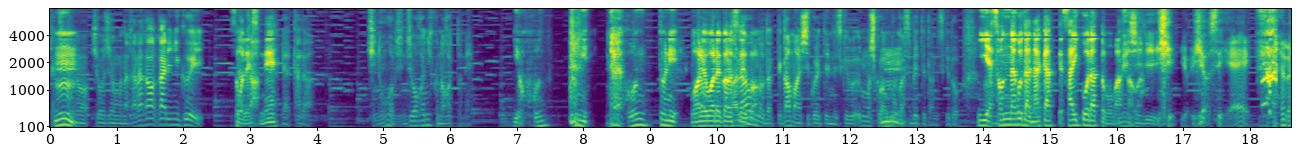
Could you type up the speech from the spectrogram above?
客席の表情もなかなかわかりにくい。いそうですね。や、ただ、昨日は全然わかりにくくなかったね。いや、本当に。ね。本当に、我々からすれば。のだって我慢してくれてるんですけど、もしくは僕が滑ってたんですけど、いや、そんなことはなかった。最高だったもん、マ目サは。尻、よ、よせやい。あ の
